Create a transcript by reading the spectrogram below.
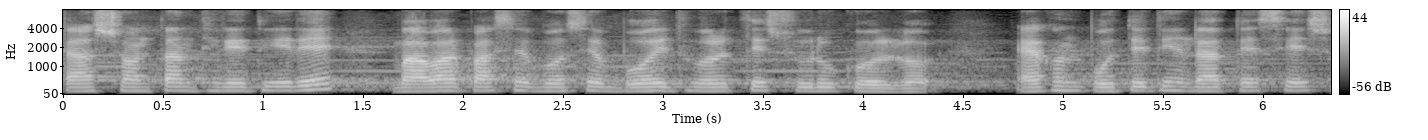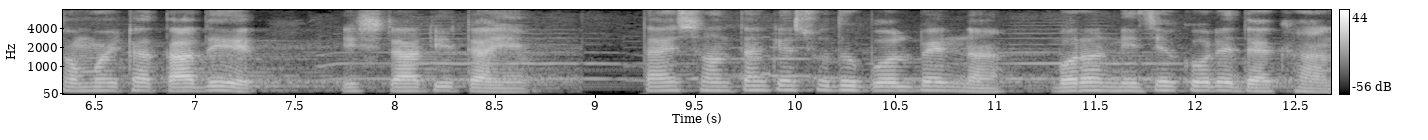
তার সন্তান ধীরে ধীরে বাবার পাশে বসে বই ধরতে শুরু করল। এখন প্রতিদিন রাতে সেই সময়টা তাদের স্টাডি টাইম তাই সন্তানকে শুধু বলবেন না, বরং নিজে করে দেখান।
